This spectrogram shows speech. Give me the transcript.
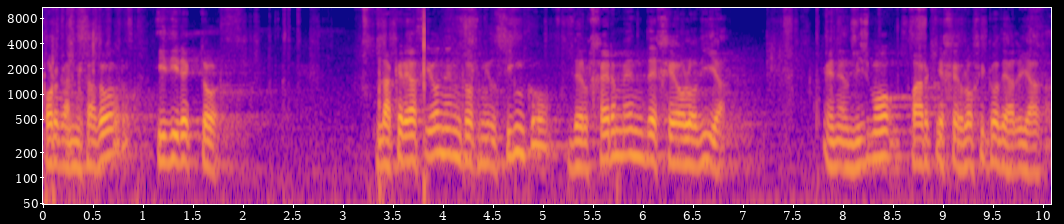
organizador y director. La creación en 2005 del germen de geología en el mismo Parque Geológico de Aliaga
